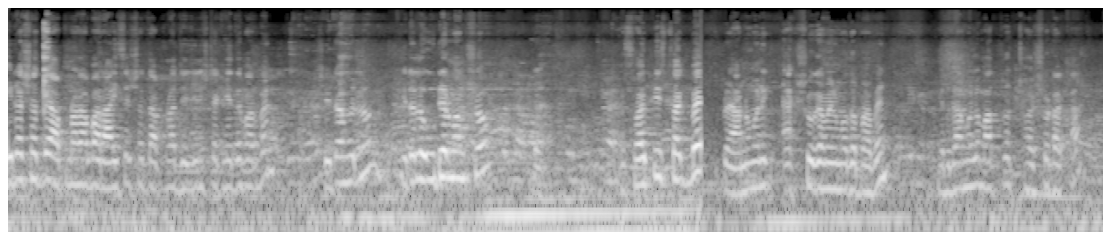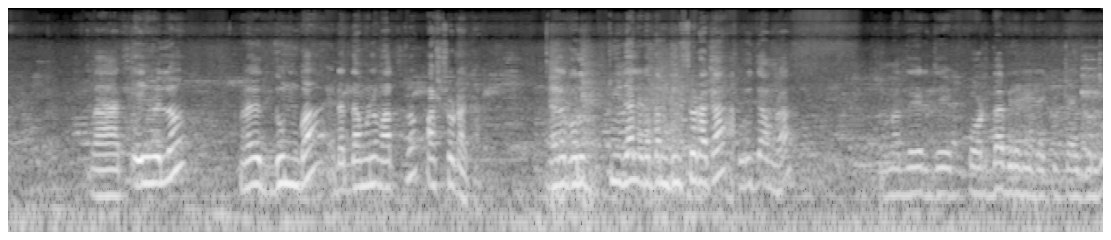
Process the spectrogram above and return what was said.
এটার সাথে আপনারা বা রাইসের সাথে আপনারা যে জিনিসটা খেতে পারবেন, সেটা হলো, এটা হলো উটের মাংস। ছয় পিস থাকবে, প্রায় আনুমানিক একশো গ্রামের মতো পাবেন। এটার দাম হলো মাত্র ছয়শো টাকা। আর এই হলো মানে দুম্বা, এটার দাম হলো মাত্র পাঁচশো টাকা। এটা গরুর চুইঝাল এটার দাম দুশো টাকা। শুরুতে আমরা ওনাদের যে পর্দা বিরিয়ানিটা একটু ট্রাই করব।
